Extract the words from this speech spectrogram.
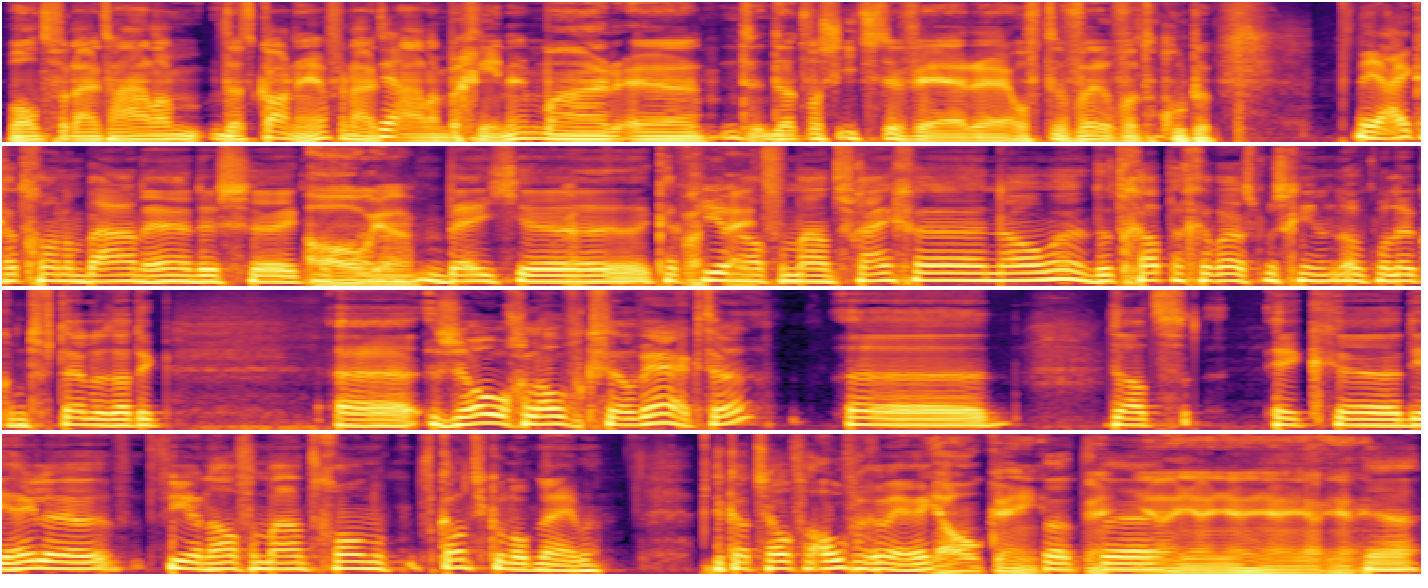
Want vanuit Haarlem, dat kan hè, vanuit ja. Haarlem beginnen. Maar uh, dat was iets te ver of te veel van het goede. Ja, ik had gewoon een baan, hè, dus ik oh, ja. een beetje. Ik heb 4,5 maand vrijgenomen. Het grappige was misschien ook wel leuk om te vertellen dat ik uh, zo ongelooflijk veel werkte. Uh, dat ik uh, die hele 4,5 maand gewoon vakantie kon opnemen. Dus ik had zoveel overgewerkt. Ja, oké. Okay. Okay. ja, ja, ja, ja, ja, ja. ja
